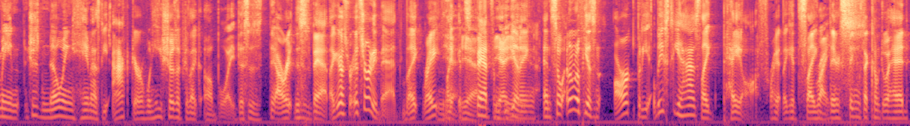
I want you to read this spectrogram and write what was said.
I mean, just knowing him as the actor, when he shows up, you're like, "Oh boy, this is all right. This is bad. Like it's, it's already bad. Like right, like it's yeah. bad from Yeah, the yeah, beginning." yeah. And so I don't know if he has an arc, but he, at least he has like payoff, right? Like it's like Right. there's things that come to a head.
